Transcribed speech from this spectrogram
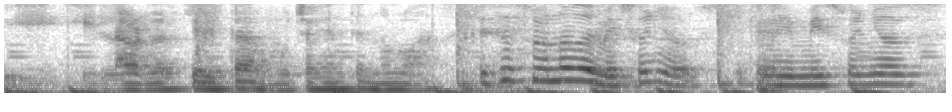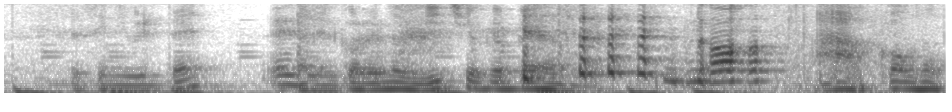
Y, y la verdad es que ahorita mucha gente no lo hace. Ese es uno de mis sueños. Mi, mis sueños. ¿Desinhibirte? Es- ¿Salir corriendo bichi o qué pedo? No. Ah, ¿cómo?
